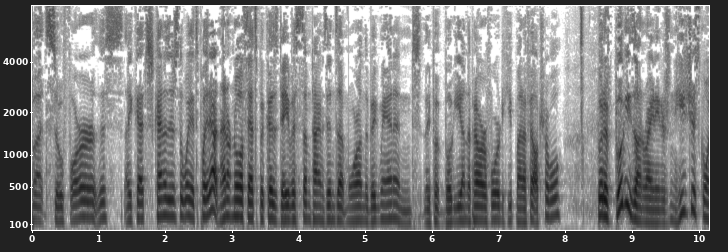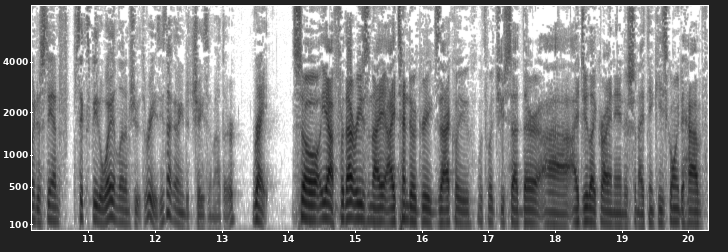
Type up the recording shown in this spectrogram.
but so far this like that's kind of just the way it's played out. And I don't know if that's because Davis sometimes ends up more on the big man and they put Boogie on the power forward to keep him out of foul trouble. But if Boogie's on Ryan Anderson, he's just going to stand six feet away and let him shoot threes. He's not going to chase him out there. Right. So yeah, for that reason, I, I tend to agree exactly with what you said there. Uh, I do like Ryan Anderson. I think he's going to have,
